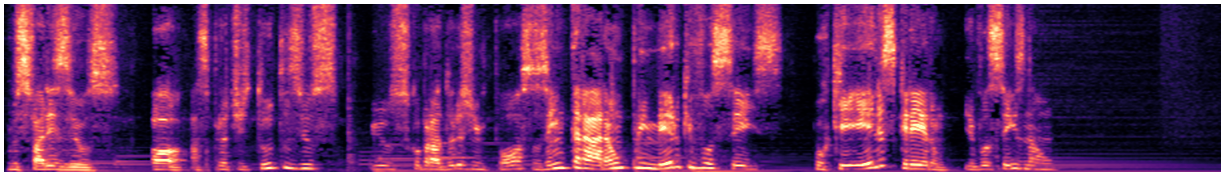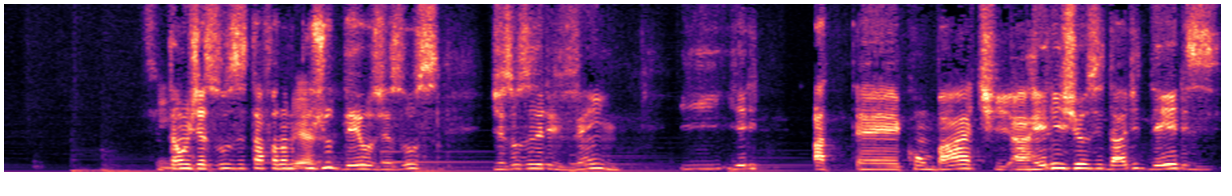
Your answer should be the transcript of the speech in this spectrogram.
para os fariseus: ó, oh, as prostitutas e os, e os cobradores de impostos entrarão primeiro que vocês porque eles creram e vocês não. Sim. Então Jesus está falando para os judeus. Jesus, Jesus ele vem e, e ele é, combate a religiosidade deles.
